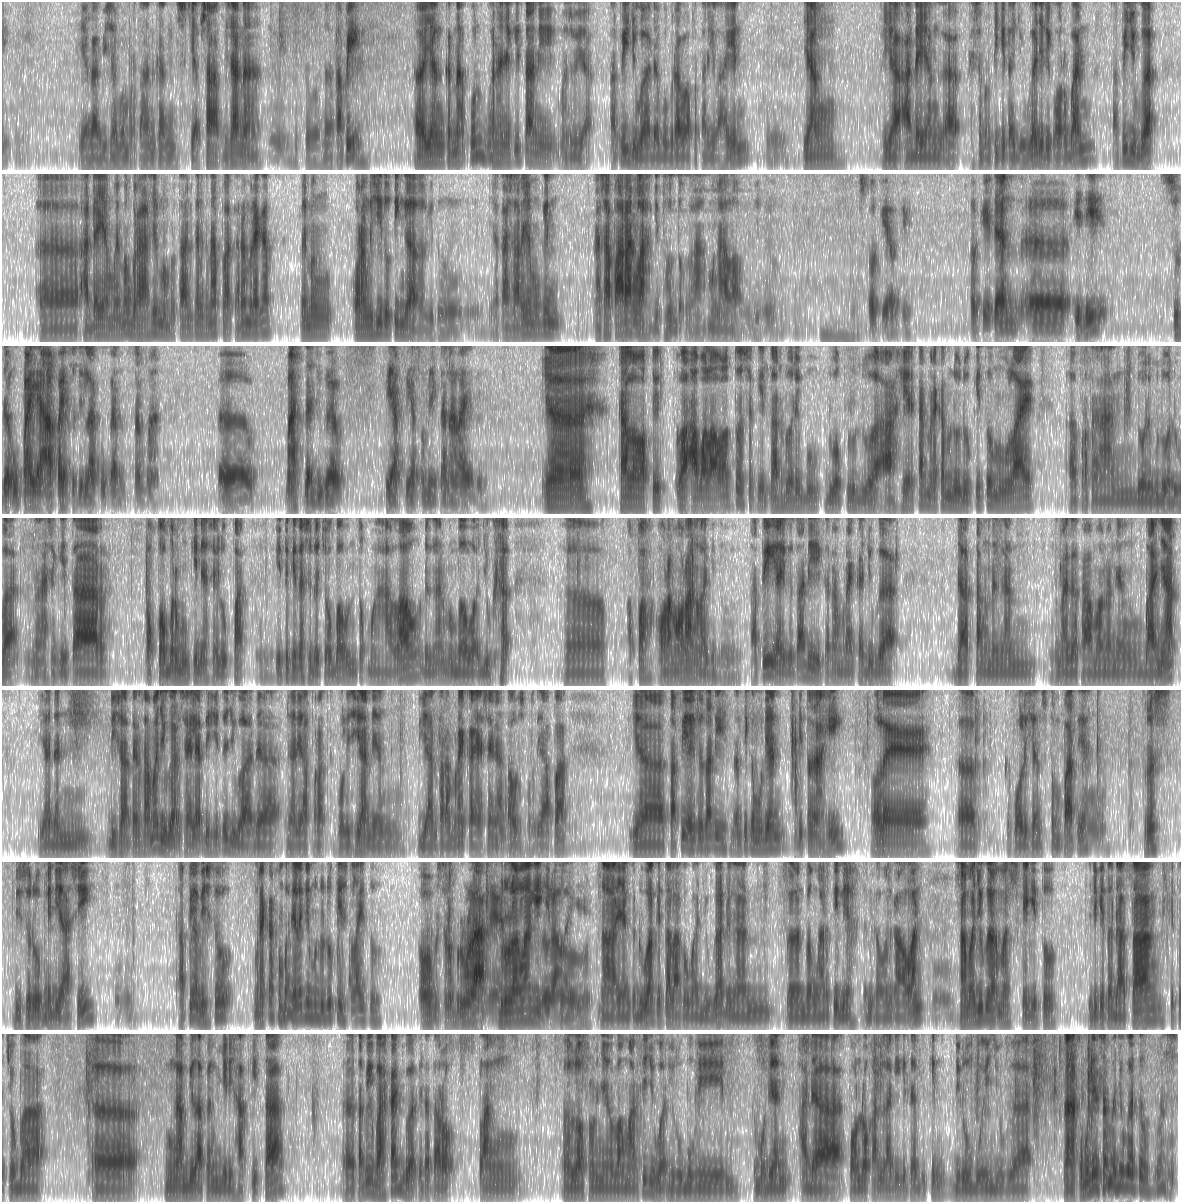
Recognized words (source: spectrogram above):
ya nggak bisa mempertahankan setiap saat di sana hmm. gitu nah tapi uh, yang kena pun bukan hanya kita nih Mas Uya tapi juga ada beberapa petani lain hmm. yang ya ada yang gak, seperti kita juga jadi korban tapi juga uh, ada yang memang berhasil mempertahankan kenapa karena mereka memang orang di situ tinggal gitu hmm. ya kasarnya mungkin asa parang lah gitu untuk menghalau gitu hmm. Oke oke oke dan uh, ini sudah upaya apa yang sudah dilakukan sama uh, Mas dan juga pihak-pihak pemilik tanah lain ini? Ya kalau waktu itu awal-awal tuh sekitar 2022 akhir kan mereka menduduki tuh mulai uh, pertengahan 2022. Nah sekitar Oktober mungkin ya saya lupa hmm. itu kita sudah coba untuk menghalau dengan membawa juga uh, apa orang-orang lah gitu. Tapi ya itu tadi karena mereka juga datang dengan tenaga keamanan yang banyak ya dan di saat yang sama juga saya lihat di situ juga ada dari aparat kepolisian yang di antara mereka ya. Saya nggak tahu seperti apa. Ya tapi ya itu tadi. Nanti kemudian ditengahi oleh uh, kepolisian setempat ya. Terus disuruh mediasi. Tapi habis itu mereka kembali lagi menduduki setelah itu Oh, berulang ya. Berulang lagi berulang gitu. Lagi. Nah, yang kedua kita lakukan juga dengan dengan Bang Martin ya dan kawan-kawan. Hmm. Sama juga Mas kayak gitu. Jadi kita datang, kita coba uh, mengambil apa yang menjadi hak kita. Uh, tapi bahkan juga kita taruh pelang law firmnya Bang Marti juga dirubuhin. Kemudian ada pondokan lagi kita bikin dirubuhin juga. Nah, kemudian sama juga tuh, Mas.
